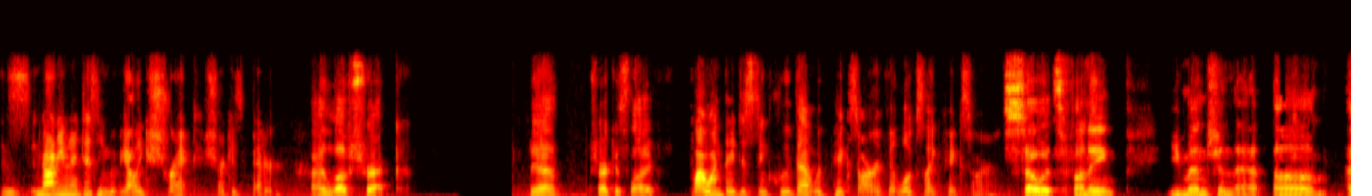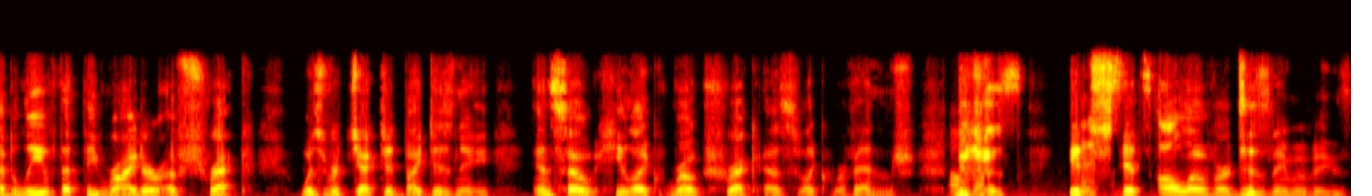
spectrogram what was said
is not even a Disney movie. I like Shrek. Shrek is better. I love Shrek. Yeah, Shrek is life. Why wouldn't they just include that with Pixar if it looks like Pixar? So it's funny you mentioned that. Um, I believe that the writer of Shrek was rejected by Disney, and so he like wrote Shrek as like revenge Oh, because it is- shits all over Disney movies.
